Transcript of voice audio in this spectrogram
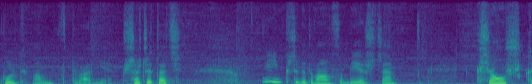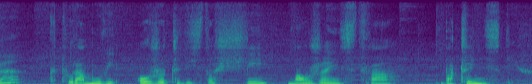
Kult mam w planie przeczytać i przygotowałam sobie jeszcze książkę, która mówi o rzeczywistości małżeństwa Baczyńskich.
